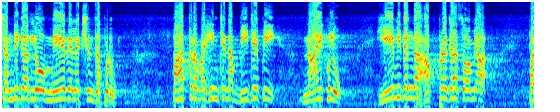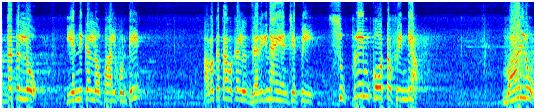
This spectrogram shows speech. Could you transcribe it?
చండీగఢ్లో మేయర్ ఎలక్షన్స్ అప్పుడు పాత్ర వహించిన బీజేపీ నాయకులు ఏ విధంగా అప్రజాస్వామ్య పద్ధతుల్లో ఎన్నికల్లో పాల్గొంటే అవకతవకలు జరిగినాయి అని చెప్పి సుప్రీం కోర్ట్ ఆఫ్ ఇండియా వాళ్ళు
